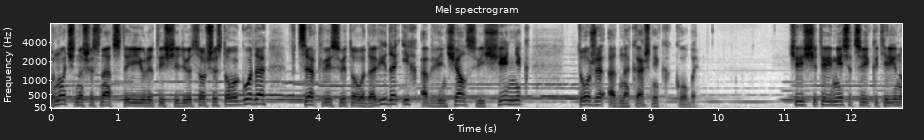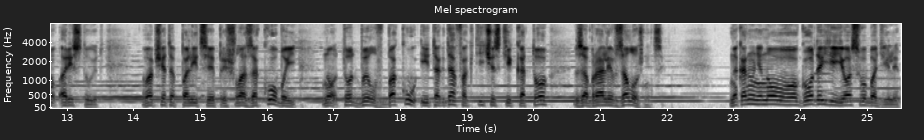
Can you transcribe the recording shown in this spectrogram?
В ночь на 16 июля 1906 года в церкви святого Давида их обвенчал священник, тоже однокашник Кобы. Через четыре месяца Екатерину арестуют. Вообще-то полиция пришла за Кобой, но тот был в Баку, и тогда фактически Като забрали в заложницы. Накануне Нового года ее освободили.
